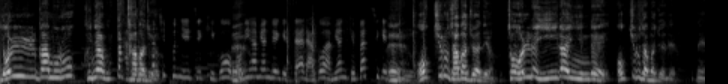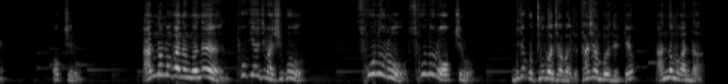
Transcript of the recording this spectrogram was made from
열감으로 그냥 딱 잡아줘요. 30분 일찍 키고 네. 머리 하면 되겠다라고 하면 개빡치겠지. 예, 억지로 잡아줘야 돼요. 저 원래 이 라인인데, 억지로 잡아줘야 돼요. 네. 억지로. 안 넘어가는 거는 포기하지 마시고, 손으로, 손으로 억지로. 무조건 두 번 잡아줘. 다시 한번 보여드릴게요. 안 넘어간다.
